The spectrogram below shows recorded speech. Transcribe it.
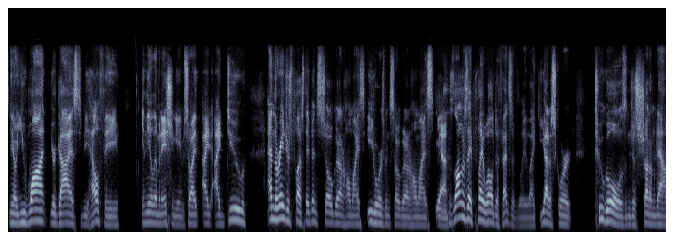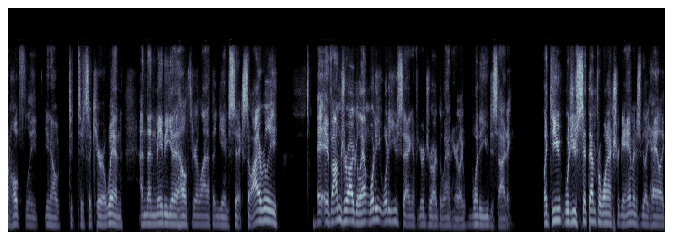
you know, you want your guys to be healthy in the elimination game. So I I I do and the Rangers plus they've been so good on home ice. Igor's been so good on home ice Yeah. as long as they play well defensively, like you got to score two goals and just shut them down, hopefully, you know, to, to secure a win and then maybe get a healthier lineup in game six. So I really, if I'm Gerard Gallant, what are you, what are you saying if you're Gerard Gallant here? Like, what are you deciding? Like, do you, would you sit them for one extra game and just be like, hey, like,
